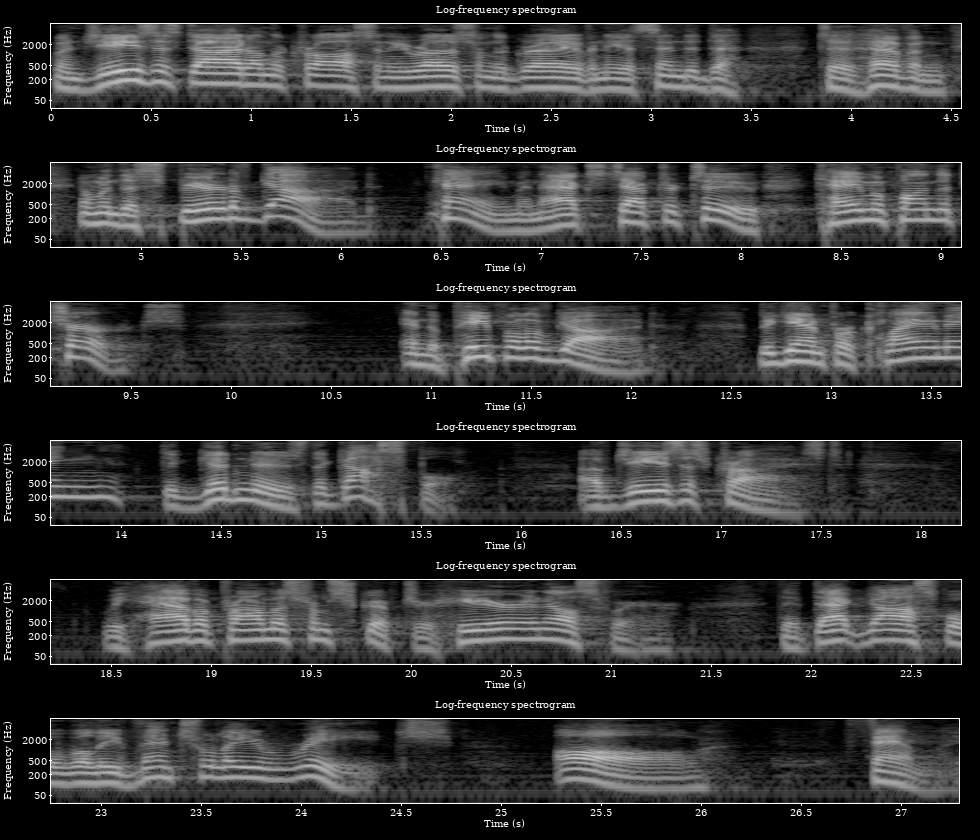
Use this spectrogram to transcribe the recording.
when Jesus died on the cross and he rose from the grave and he ascended to, to heaven, and when the Spirit of God came in Acts chapter 2, came upon the church, and the people of God began proclaiming the good news, the gospel of Jesus Christ, we have a promise from Scripture here and elsewhere that that gospel will eventually reach all families.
